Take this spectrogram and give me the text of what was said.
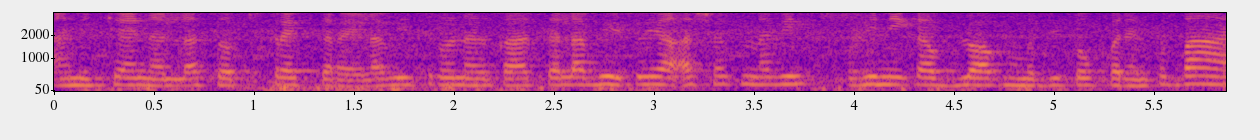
आणि चॅनलला सबस्क्राईब करायला विसरू नका. चला भेटूया अशाच नवीन नवीन एका ब्लॉगमध्ये तोपर्यंत बाय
